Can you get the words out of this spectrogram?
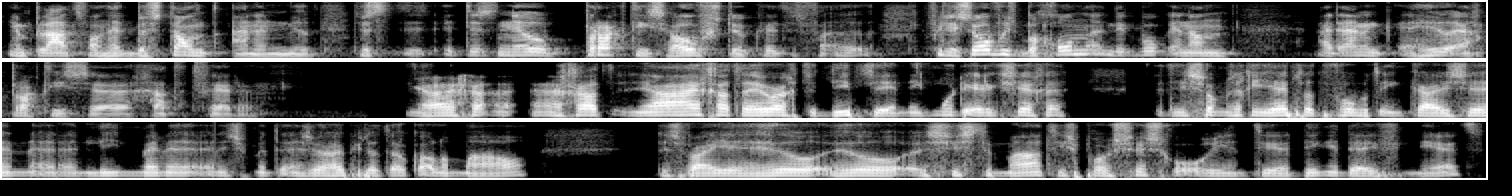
in plaats van het bestand aan een mail. Dus het is een heel praktisch hoofdstuk. Het is filosofisch begonnen dit boek en dan uiteindelijk heel erg praktisch uh, gaat het verder. Ja hij, hij, gaat, ja, hij gaat er heel erg de diepte in. Ik moet eerlijk zeggen, het is soms zeggen, je hebt dat bijvoorbeeld in Kaizen en, Lean Management en zo heb je dat ook allemaal. Dus waar je heel, heel systematisch, procesgeoriënteerd dingen definieert.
